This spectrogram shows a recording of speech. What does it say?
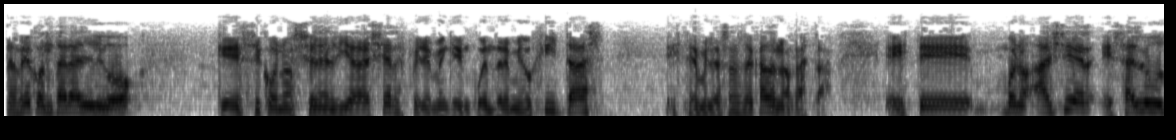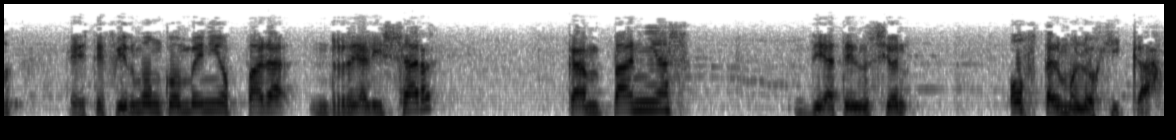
Les voy a contar algo que se conoció en el día de ayer, espérenme que encuentre mis hojitas, este, me las han sacado, no, acá está. Este, bueno, ayer Salud este, firmó un convenio para realizar campañas de atención oftalmológica.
